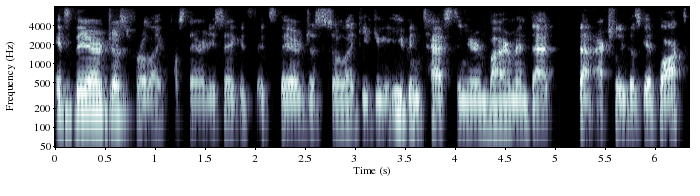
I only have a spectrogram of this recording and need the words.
it's there just for like posterity's sake. It's it's there just so like you can you can test in your environment that that actually does get blocked.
